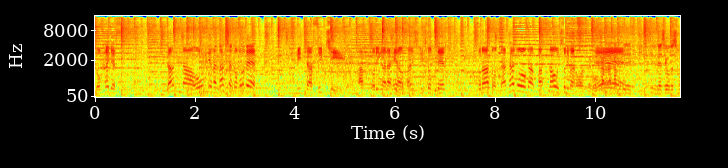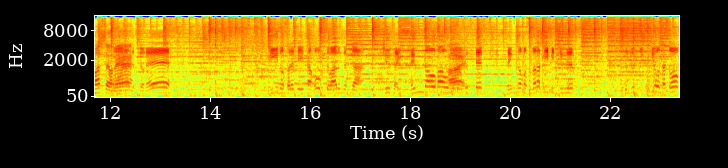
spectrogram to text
6回です。ランナー大峰が出したところでピッチャースイッチ。服部がラヘアを三振に取ってその後中郷が松田を打ち取ります。そうですね、ここから中村きっちりね仕事しましたよね。そうなんですよね。リードされていたホークスではあるんですが9回千賀をマウンドに送って、はい、千賀も素晴らしいピッチング。鈴木清田と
